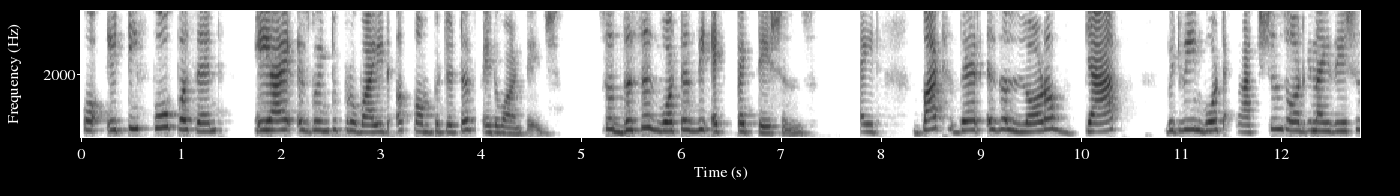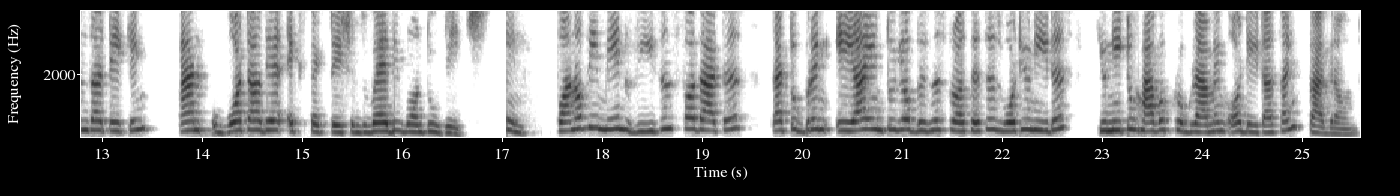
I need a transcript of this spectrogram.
for 84%, AI is going to provide a competitive advantage. So this is what is the expectations, right? But there is a lot of gap between what actions organizations are taking and what are their expectations, where they want to reach. One of the main reasons for that is that to bring AI into your business processes, what you need is you need to have a programming or data science background.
